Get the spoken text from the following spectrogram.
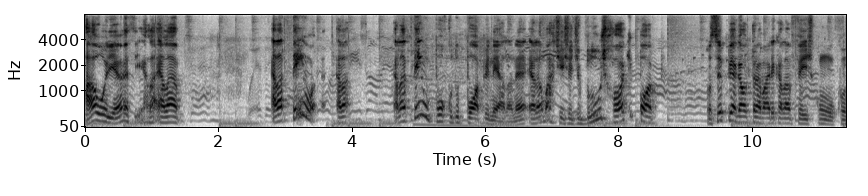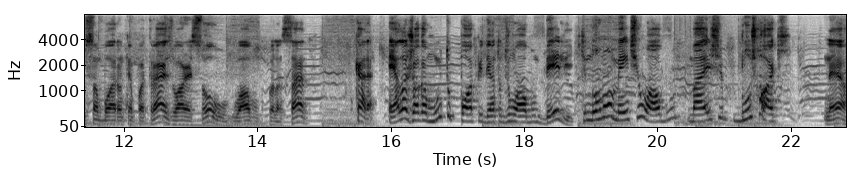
a, a Oriente, ela, ela, ela tem, ela, ela tem um pouco do pop nela, né? Ela é uma artista de blues, rock pop. Você pegar o trabalho que ela fez com, com Sambora um tempo atrás, o RSO, o álbum que foi lançado, cara, ela joga muito pop dentro de um álbum dele, que normalmente é um álbum mais blues rock, né?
